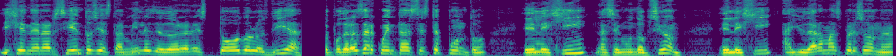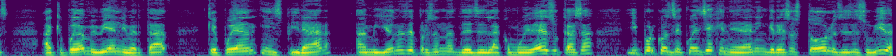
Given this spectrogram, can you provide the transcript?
y generar cientos y hasta miles de dólares todos los días. Podrás dar cuenta hasta este punto, elegí la segunda opción elegí ayudar a más personas a que puedan vivir en libertad, que puedan inspirar a millones de personas desde la comodidad de su casa y por consecuencia generar ingresos todos los días de su vida.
